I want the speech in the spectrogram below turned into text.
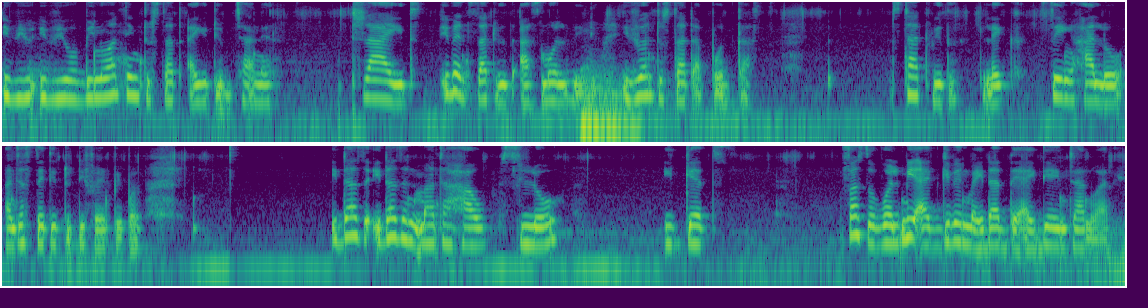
if you if you have been wanting to start a YouTube channel, try it. Even start with a small video. If you want to start a podcast, start with like saying hello and just set it to different people. It does it doesn't matter how slow it gets first of all, me, I'd given my dad the idea in January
